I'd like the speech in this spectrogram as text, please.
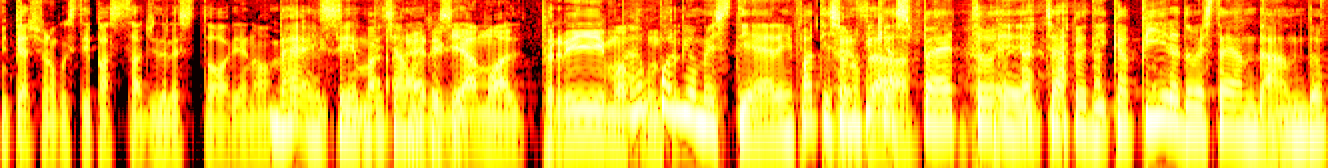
Mi piacciono questi passaggi delle storie, no? Beh, Mi sì, sembra- diciamo sì. Arriviamo al primo È un punto. po' il mio mestiere, infatti sono qui che Esatto. aspetto e cerco di capire dove stai andando.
